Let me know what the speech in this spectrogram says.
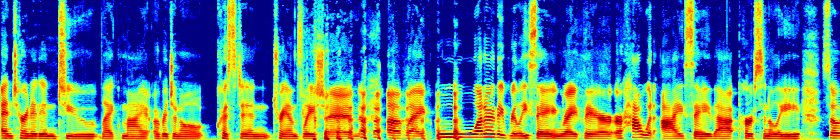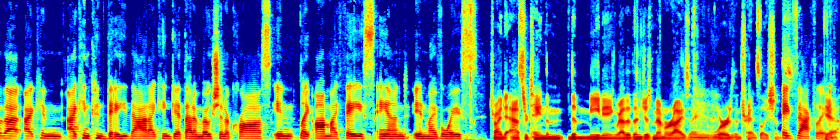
and turn it into like my original Kristen translation of like what are they really saying right there? Or how would I say that personally so that I can I can convey that I can get that emotion across in like on my face and in my voice. Trying to ascertain the the meaning rather than just memorizing words and translations. Exactly. Yeah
